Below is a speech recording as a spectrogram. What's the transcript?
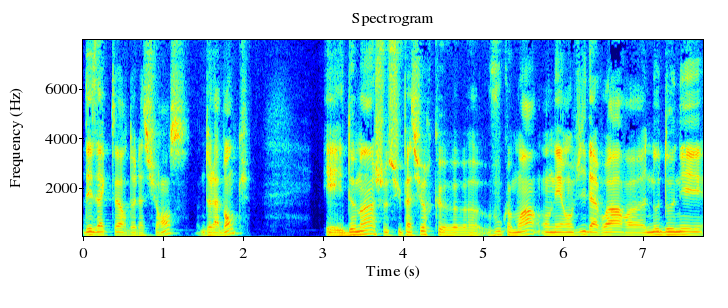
des acteurs de l'assurance, de la banque. Et demain, je ne suis pas sûr que vous comme moi, on ait envie d'avoir euh, nos données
